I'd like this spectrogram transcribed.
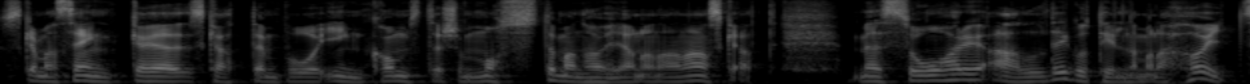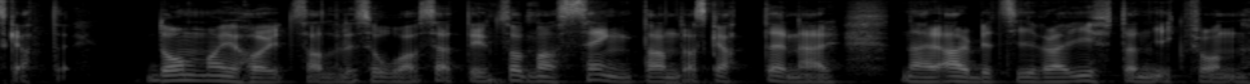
Ska man sänka skatten på inkomster så måste man höja någon annan skatt. Men så har det ju aldrig gått till när man har höjt skatter de har ju höjts alldeles oavsett. Det är inte så att man har sänkt andra skatter när, när arbetsgivaravgiften gick från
